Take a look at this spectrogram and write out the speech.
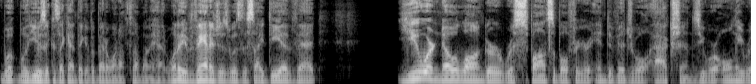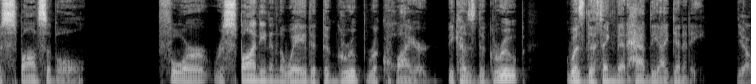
we'll, we'll use it because I can't think of a better one off the top of my head. One of the advantages was this idea that you are no longer responsible for your individual actions. You were only responsible for responding in the way that the group required because the group was the thing that had the identity. Yeah.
